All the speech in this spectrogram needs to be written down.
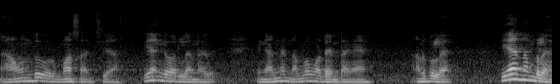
நான் வந்து ஒரு மாதம் ஆச்சியா? ஏன் இங்கே வரலன்னாரு? எங்கள் அண்ணன் நம்ப மாட்டேன்ட்டாங்க. அனுப்பலை. ஏன் நம்பலை?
